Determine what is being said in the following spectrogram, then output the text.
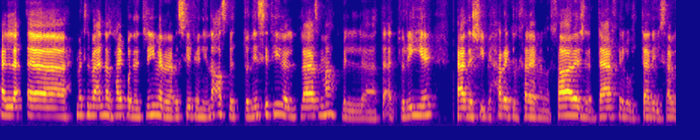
هلأ آه مثل ما قلنا ال hyponatremia لما بصير يعني نقص بال tonicity للبلازما بالتأثرية هذا الشيء بيحرك الخلايا من الخارج للداخل وبالتالي بيساوي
